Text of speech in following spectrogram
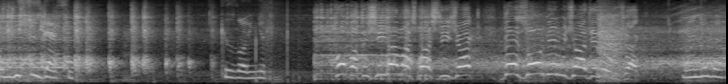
Hadi güçsüz gelsin. Kızla oynayalım. Top atışıyla maç başlayacak ve zor bir mücadele olacak. Bence de.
